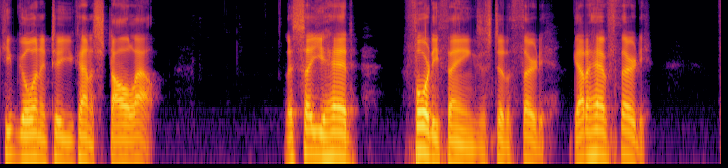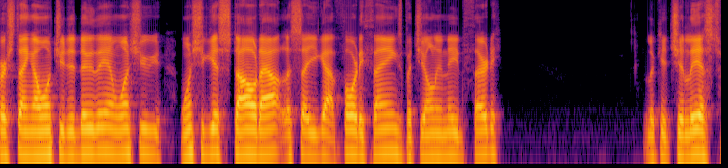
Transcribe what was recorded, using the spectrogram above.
Keep going until you kind of stall out. Let's say you had 40 things instead of 30. Got to have 30. First thing I want you to do then, once you once you get stalled out, let's say you got 40 things, but you only need 30. Look at your list,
